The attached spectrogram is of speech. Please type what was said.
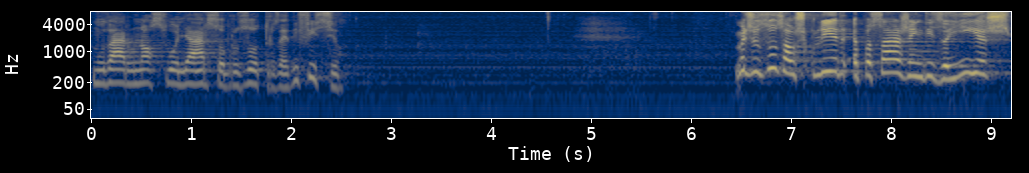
Mudar o nosso olhar sobre os outros é difícil. Mas Jesus, ao escolher a passagem de Isaías,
